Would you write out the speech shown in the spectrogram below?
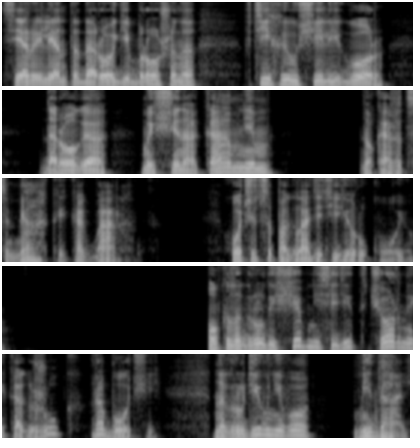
Серая лента дороги брошена в тихое ущелье гор. Дорога мощена камнем, но кажется мягкой, как бархат. Хочется погладить ее рукою. Около груды щебня сидит черный, как жук, рабочий. На груди у него медаль.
